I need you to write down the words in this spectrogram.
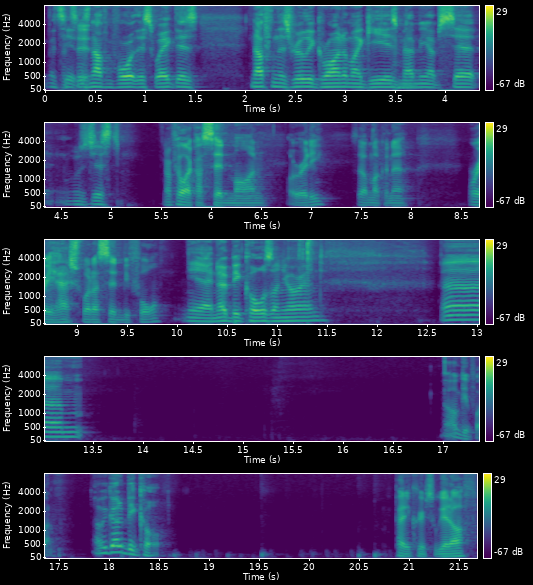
That's, That's it. There's nothing for it this week. There's nothing that's really grinding my gears, made me upset. It was just I feel like I said mine already, so I'm not going to rehash what I said before. yeah, no big calls on your end. Um, I'll give one. Oh, we got a big call. Paddy Cripps will get off.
